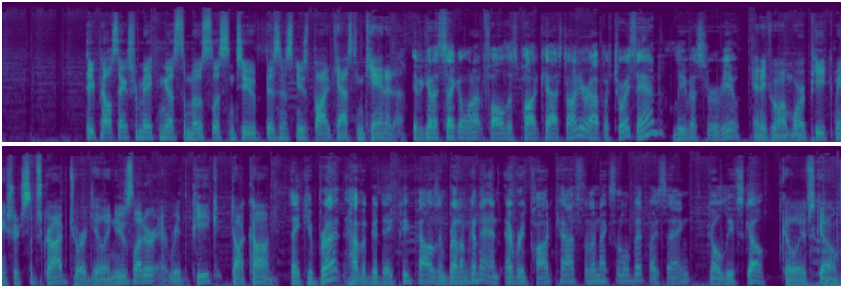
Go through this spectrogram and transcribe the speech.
Peak Pals, thanks for making us the most listened to business news podcast in Canada. If you got a second why not follow this podcast on your app of choice and leave us a review. And if you want more Peak, make sure to subscribe to our daily newsletter at readthepeak.com. Thank you, Brett. Have a good day, Peak Pals. And Brett, I'm going to end every podcast for the next little bit by saying, Go Leafs, go. Go Leafs, go.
